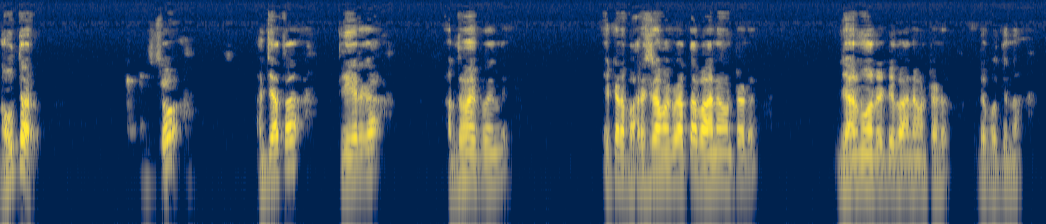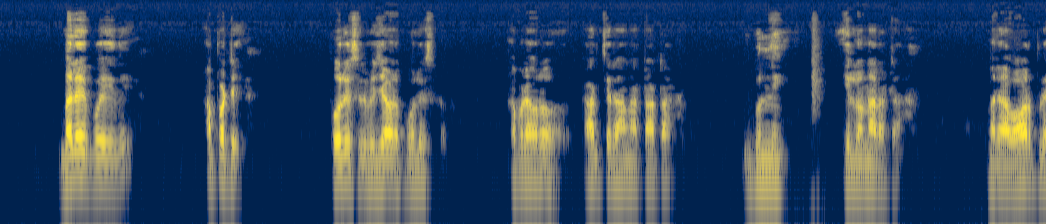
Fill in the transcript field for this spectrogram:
నవ్వుతారు. సో అంచేత క్లియర్గా అర్థమైపోయింది. ఇక్కడ పారిశ్రామికవేత్త బాగానే ఉంటాడు. జగన్మోహన్ రెడ్డి బాగానే ఉంటాడు రేపొద్దున బలైపోయేది అప్పటి పోలీసులు విజయవాడ పోలీసులు. అప్పుడెవరో కాంతి రాణా టాటా గున్ని వీళ్ళు ఉన్నారట మరి ఆ ఓవర్ ప్లే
